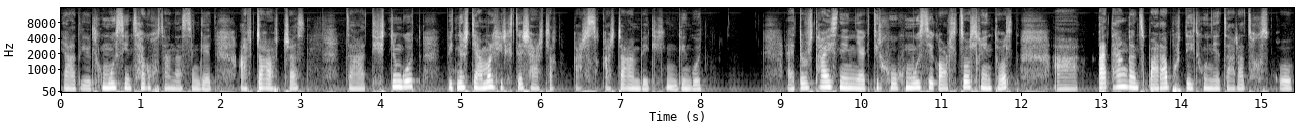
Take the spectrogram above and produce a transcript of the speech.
Яагаад гэвэл хүмүүсийн цаг хугацаанаас ингээд авч байгаа учраас. За тэгчингүүд биднэрт ямар хэрэгцээ шаардлага гарч гарч байгаа юм бэ гихэнгингүүд advertising яг тэр хүмүүсийг оролцуулахын тулд а тан ганц бараа бүтээгдэхүүнээ зараа зогсохгүй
